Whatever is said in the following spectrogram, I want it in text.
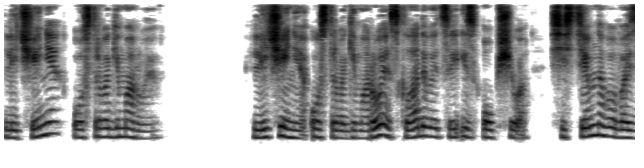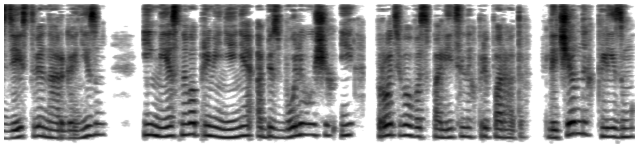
Лечение острого геморроя. Лечение острого геморроя складывается из общего, системного воздействия на организм и местного применения обезболивающих и противовоспалительных препаратов, лечебных клизм,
